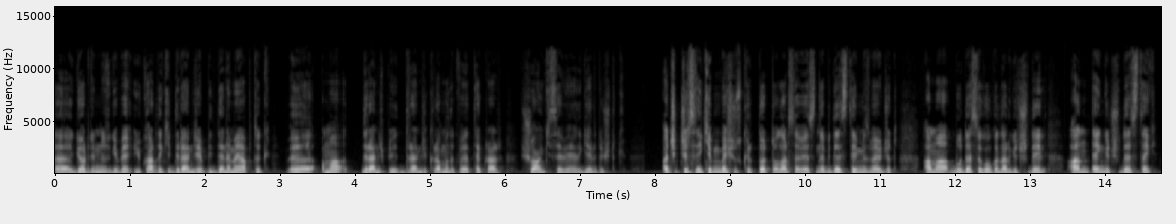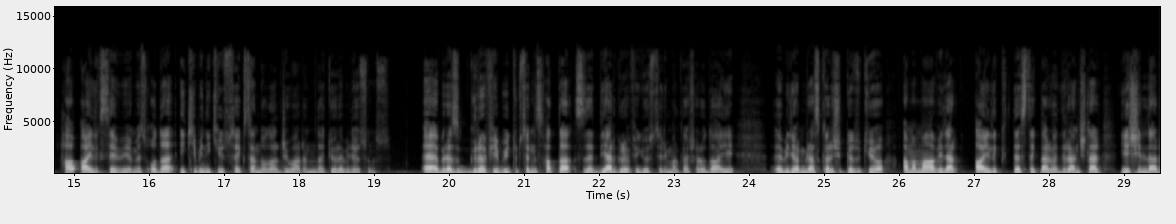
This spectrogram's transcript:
Ee, gördüğünüz gibi yukarıdaki dirence bir deneme yaptık. Ee, ama direnç bir direnci kıramadık ve tekrar şu anki seviyeye geri düştük. Açıkçası 2544 dolar seviyesinde bir desteğimiz mevcut ama bu destek o kadar güçlü değil. En güçlü destek aylık seviyemiz o da 2280 dolar civarında görebiliyorsunuz. Eğer biraz grafiği büyütürseniz hatta size diğer grafiği göstereyim arkadaşlar o daha iyi. E, biliyorum biraz karışık gözüküyor ama maviler aylık destekler ve dirençler, yeşiller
